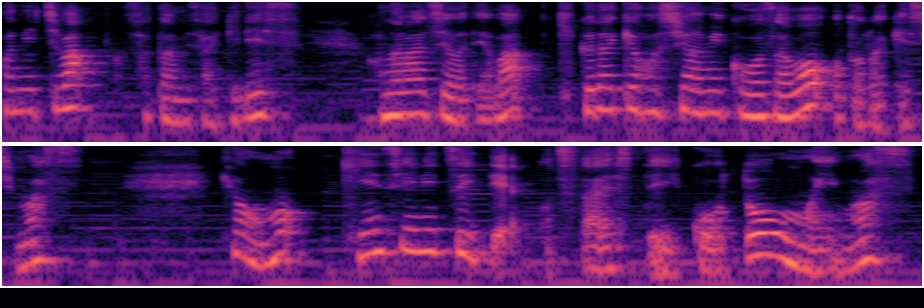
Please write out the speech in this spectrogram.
こんにちは、佐藤美咲です。このラジオでは、聞くだけ星読み講座をお届けします。今日も金星についてお伝えしていこうと思います。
